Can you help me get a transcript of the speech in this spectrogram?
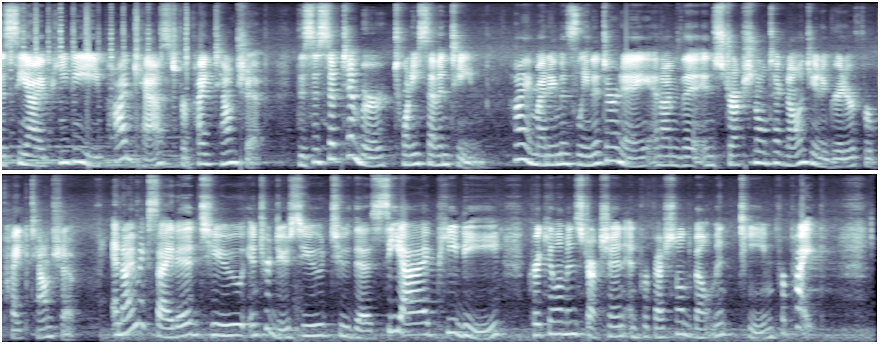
the CIPD podcast for Pike Township. This is September 2017. Hi, my name is Lena Darnay, and I'm the Instructional Technology Integrator for Pike Township. And I'm excited to introduce you to the CIPD Curriculum Instruction and Professional Development Team for Pike.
